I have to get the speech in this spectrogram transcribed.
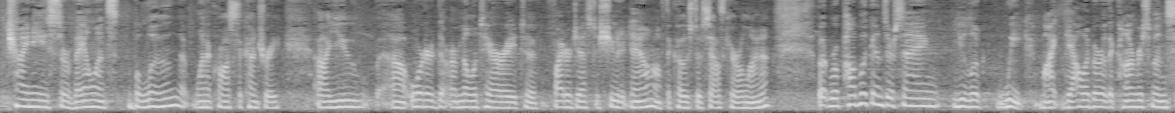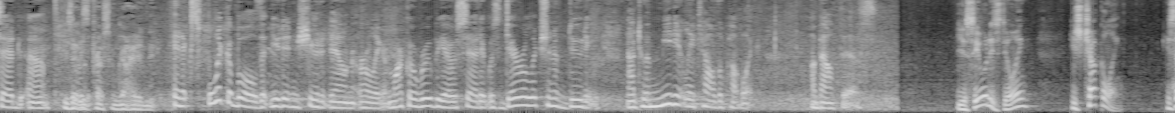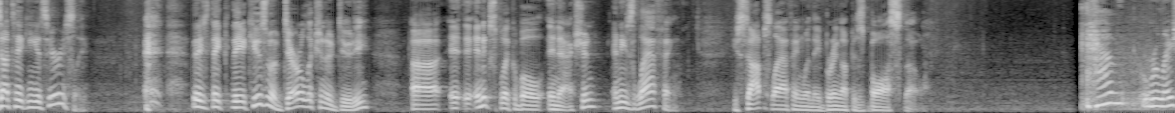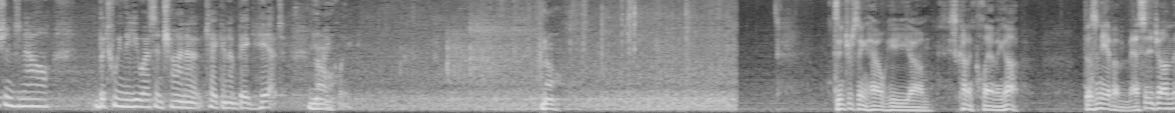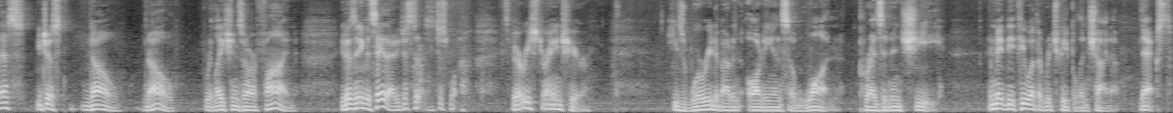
Chinese surveillance balloon that went across the country. Uh, you uh, ordered the, our military to fighter jets to shoot it down off the coast of South Carolina. But Republicans are saying you look weak. Mike Gallagher, the congressman, said uh, he's an impressive guy, isn't he? Inexplicable that you didn't shoot it down earlier. Marco Rubio said it was dereliction of duty. not to immediately tell the public about this. You see what he's doing? He's chuckling. He's not taking it seriously. they, they, they, accuse him of dereliction of duty, uh, inexplicable inaction, and he's laughing. He stops laughing when they bring up his boss, though. Have relations now between the U.S. and China taken a big hit, no. frankly? No. It's interesting how he um, he's kind of clamming up. Doesn't he have a message on this? You just no, no, relations are fine. He doesn't even say that. He just he just it's very strange here. He's worried about an audience of one, President Xi, and maybe a few other rich people in China. Next.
